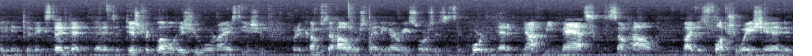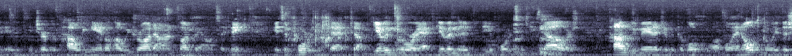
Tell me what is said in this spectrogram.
and to the extent that, that it's a district level issue or an ISD issue, when it comes to how we're spending our resources, it's important that it not be masked somehow by this fluctuation in, in, in terms of how we handle, how we draw down on fund balance. I think it's important that, um, given where we're at, given the, the importance of these dollars, how do we manage them at the local level? And ultimately, this,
